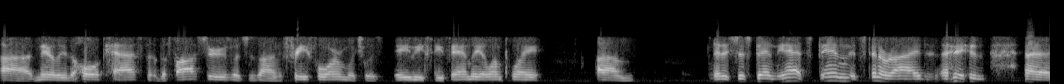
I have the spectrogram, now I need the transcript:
uh, nearly the whole cast of The Fosters, which is on Freeform, which was ABC Family at one point. Um, and it's just been, yeah, it's been, it's been a ride. uh,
